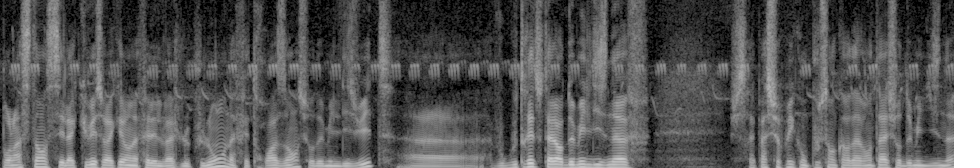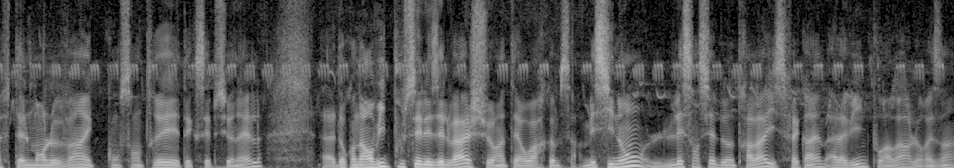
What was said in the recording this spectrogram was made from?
pour l'instant, c'est la cuvée sur laquelle on a fait l'élevage le plus long. On a fait 3 ans sur 2018. Euh, vous goûterez tout à l'heure 2019 je ne serais pas surpris qu'on pousse encore davantage sur 2019, tellement le vin est concentré, est exceptionnel. Euh, donc on a envie de pousser les élevages sur un terroir comme ça. Mais sinon, l'essentiel de notre travail, il se fait quand même à la vigne pour avoir le raisin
